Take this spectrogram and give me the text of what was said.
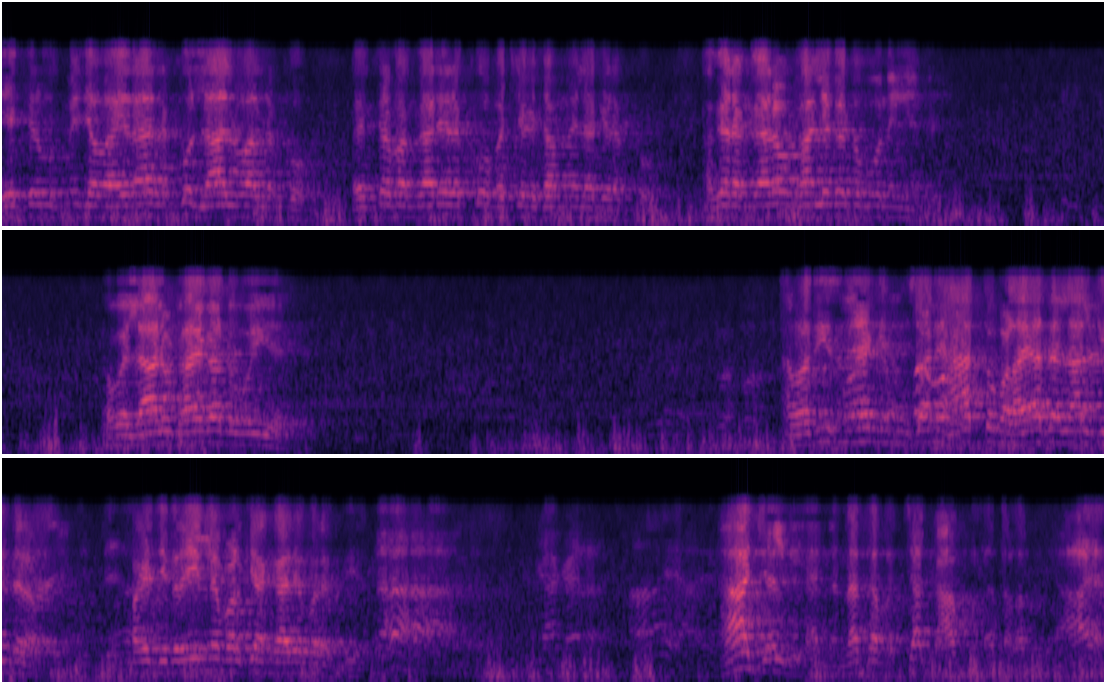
एक तरफ़ उसमें जवाहरात रखो लाल वाल रखो एक तरफ़ अंगारे रखो बच्चे के सामने लाके रखो। अगर अंगारा उठा लेगा तो वो नहीं है। फिर अगर लाल उठाएगा तो वही है। अब हदीस में है कि मूसा ने हाथ तो बढ़ाया था लाल की तरफ़, मगर जिब्राइल ने बढ़ के अंगारे पर रख दिया। हाँ जल गया नन्ना था बच्चा, काप गया तड़प गया। आया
